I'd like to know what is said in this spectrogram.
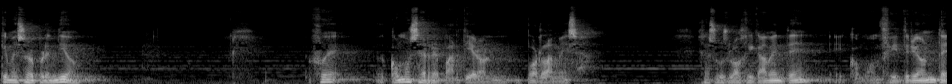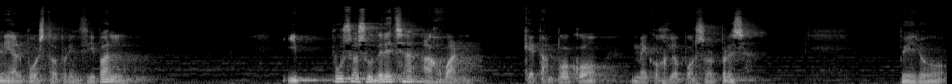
que me sorprendió fue cómo se repartieron por la mesa. Jesús, lógicamente, eh, como anfitrión, tenía el puesto principal. Y puso a su derecha a Juan, que tampoco me cogió por sorpresa. Pero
